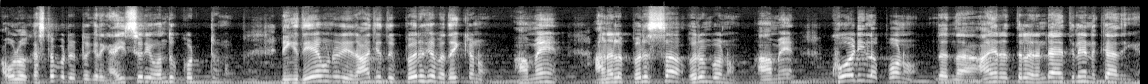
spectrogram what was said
அவ்வளோ கஷ்டப்பட்டுட்டு இருக்கிறீங்க ஐஸ்வர்யம் வந்து கொட்டணும். நீங்கள் தேவனுடைய ராஜ்யத்துக்கு பெருக விதைக்கணும். ஆமேன். அதனால் பெருசாக விரும்பணும். ஆமேன். கோடியில் போகணும். இந்த இந்த ஆயிரத்தில் ரெண்டாயிரத்துலேயே நிற்காதீங்க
